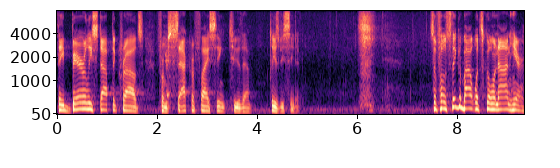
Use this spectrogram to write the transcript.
they barely stopped the crowds from sacrificing to them. Please be seated. So, folks, think about what's going on here.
